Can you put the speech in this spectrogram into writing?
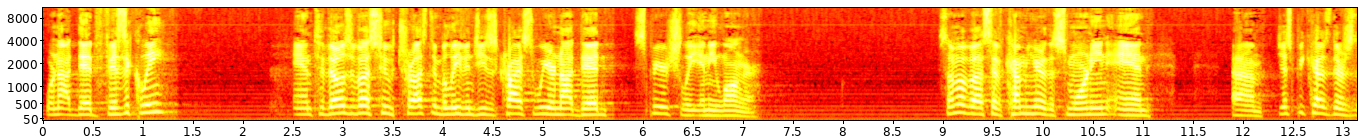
We're not dead physically. And to those of us who trust and believe in Jesus Christ, we are not dead spiritually any longer. Some of us have come here this morning, and um, just because there's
